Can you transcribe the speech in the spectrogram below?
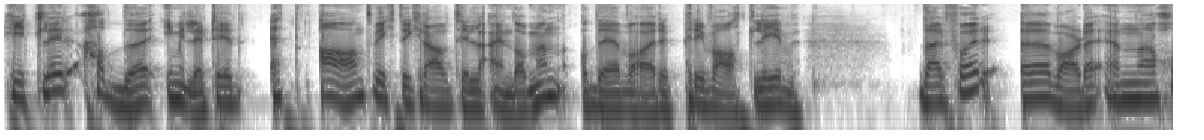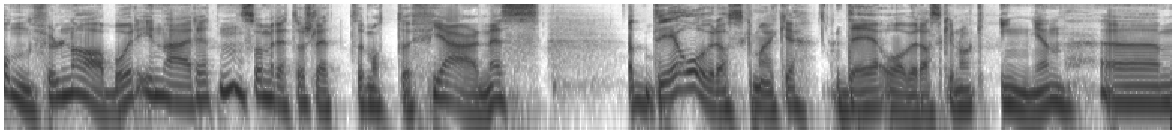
Hitler hadde imidlertid et annet viktig krav til eiendommen, og det var privatliv. Derfor eh, var det en håndfull naboer i nærheten som rett og slett måtte fjernes. Det overrasker meg ikke. Det overrasker nok ingen. Eh,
